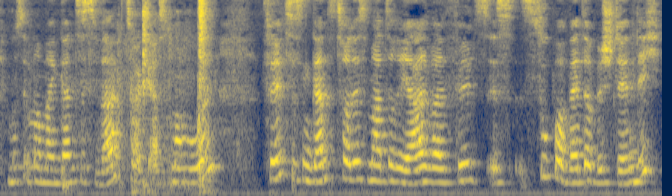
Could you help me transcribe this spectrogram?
ich muss immer mein ganzes Werkzeug erstmal holen. Filz ist ein ganz tolles Material, weil Filz ist super wetterbeständig.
